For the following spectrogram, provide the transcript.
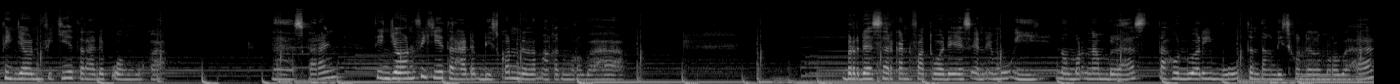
tinjauan fikih terhadap uang muka. Nah, sekarang tinjauan fikih terhadap diskon dalam akad murabahah. Berdasarkan fatwa DSN MUI nomor 16 tahun 2000 tentang diskon dalam murabahah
